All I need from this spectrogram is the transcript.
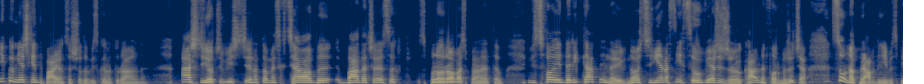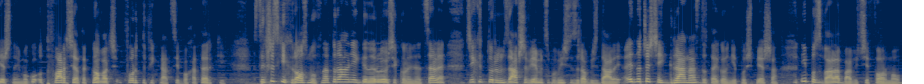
Niekoniecznie dbając o środowisko naturalne. Ashley oczywiście natomiast chciałaby badać eksplorować planetę i w swojej delikatnej naiwności nieraz nie chce uwierzyć, że lokalne formy życia są naprawdę niebezpieczne i mogą otwarcie atakować fortyfikacje bohaterki. Z tych wszystkich rozmów naturalnie generują się kolejne cele, dzięki którym zawsze wiemy, co powinniśmy zrobić dalej, a jednocześnie gra nas do tego nie pośpiesza i pozwala bawić się formą.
